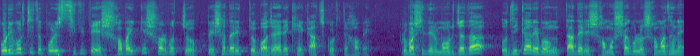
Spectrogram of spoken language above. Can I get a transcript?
পরিবর্তিত পরিস্থিতিতে সবাইকে সর্বোচ্চ পেশাদারিত্ব বজায় রেখে কাজ করতে হবে। প্রবাসীদের মর্যাদা, অধিকার এবং তাদের সমস্যাগুলো সমাধানে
